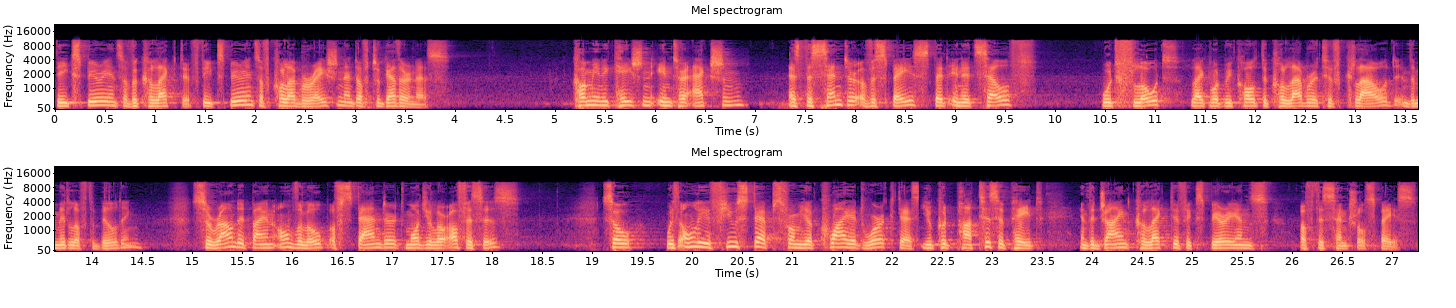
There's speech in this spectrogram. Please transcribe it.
the experience of a collective, the experience of collaboration and of togetherness. Communication, interaction as the center of a space that in itself would float like what we called the collaborative cloud in the middle of the building surrounded by an envelope of standard modular offices. So, with only a few steps from your quiet work desk, you could participate in the giant collective experience of the central space.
